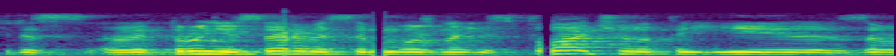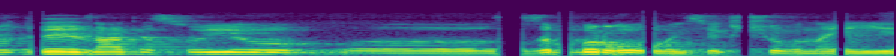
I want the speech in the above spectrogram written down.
через електронні сервіси можна і сплачувати, і завжди знати свою е, заборгованість, якщо вона є.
